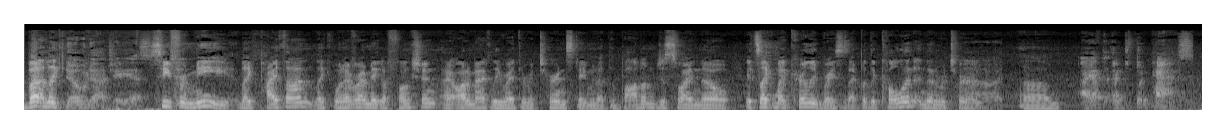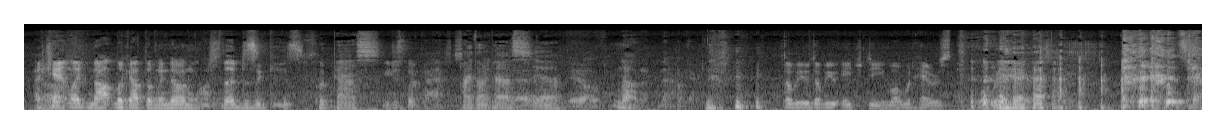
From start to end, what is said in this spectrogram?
But like, Node.js. see, for me, like Python, like whenever I make a function, I automatically write the return statement at the bottom, just so I know. It's like my curly braces. I put the colon and then return. Uh, Um, I have to. I just put pass. I can't like not look out the window and watch them just in case. put pass. You just put pass. Python And, pass, uh, yeah. It'll. No, no. No. Okay. WWHD. What would Harris? What would it do? It's trying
